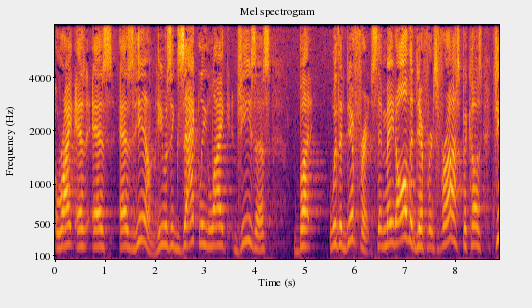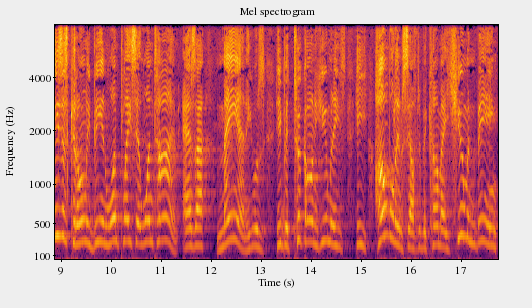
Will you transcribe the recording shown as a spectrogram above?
right, as, as, as him. He was exactly like Jesus, but with a difference that made all the difference for us because Jesus could only be in one place at one time as a man. He was he took on human he, he humbled himself to become a human being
